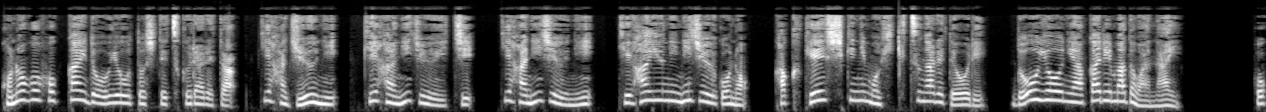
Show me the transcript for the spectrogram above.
この後北海道用として作られた、キハ12、キハ21、キハ22、キハユニ25の各形式にも引き継がれており、同様に明かり窓はない。北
